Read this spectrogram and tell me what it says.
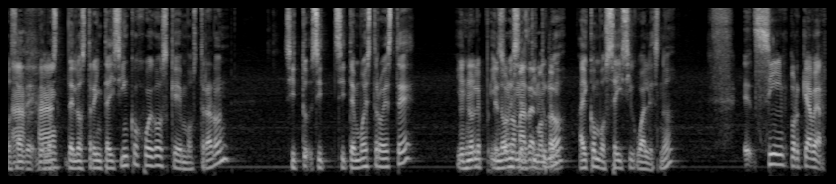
O sea, de, los, de, los, 35 juegos que mostraron, si, tú, si, si te muestro este y no le y no más el título, hay como 6 iguales, ¿no? Eh, sí, porque a ver,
